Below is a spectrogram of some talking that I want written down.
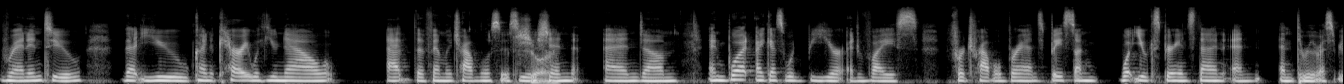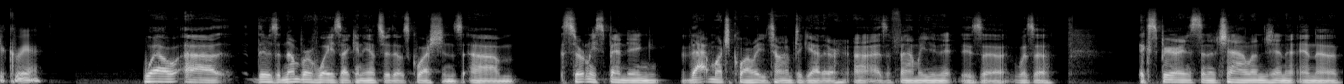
ran into that you kind of carry with you now at the Family Travel Association? Sure. And um, and what I guess would be your advice for travel brands based on what you experienced then and and through the rest of your career? Well, uh, there's a number of ways I can answer those questions. Um, certainly, spending that much quality time together uh, as a family unit is a was a experience and a challenge and a, and a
